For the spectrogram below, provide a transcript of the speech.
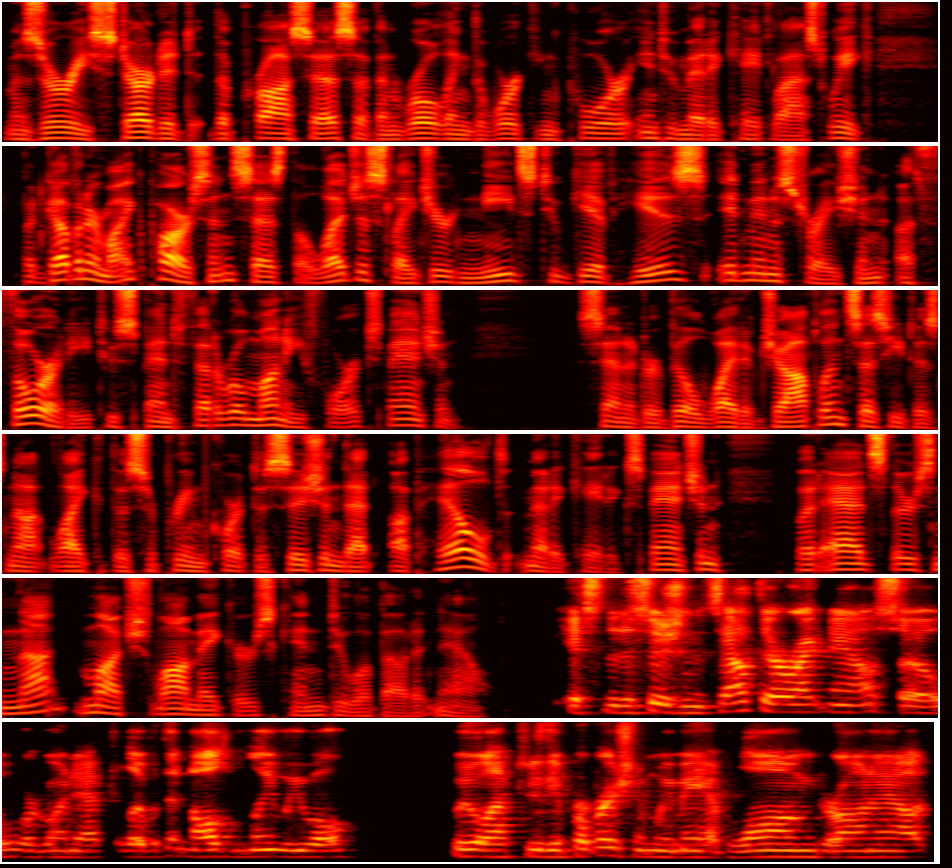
Missouri started the process of enrolling the working poor into Medicaid last week, but Governor Mike Parson says the legislature needs to give his administration authority to spend federal money for expansion. Senator Bill White of Joplin says he does not like the Supreme Court decision that upheld Medicaid expansion, but adds there's not much lawmakers can do about it now. It's the decision that's out there right now, so we're going to have to live with it. And ultimately, we will we will have to do the appropriation. We may have long drawn out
